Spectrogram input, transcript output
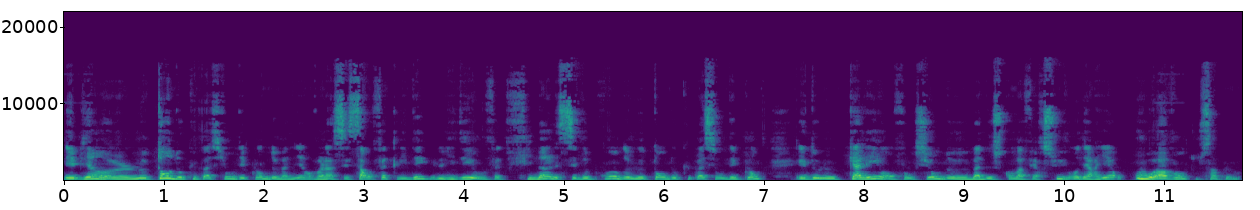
eh bien, euh, le temps d'occupation des plantes de manière, voilà, c'est ça, en fait, l'idée, l'idée, au fait, finale, c'est de prendre le temps d'occupation des plantes et de le caler en fonction de, bah, de ce qu'on va faire suivre derrière ou avant, tout simplement.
